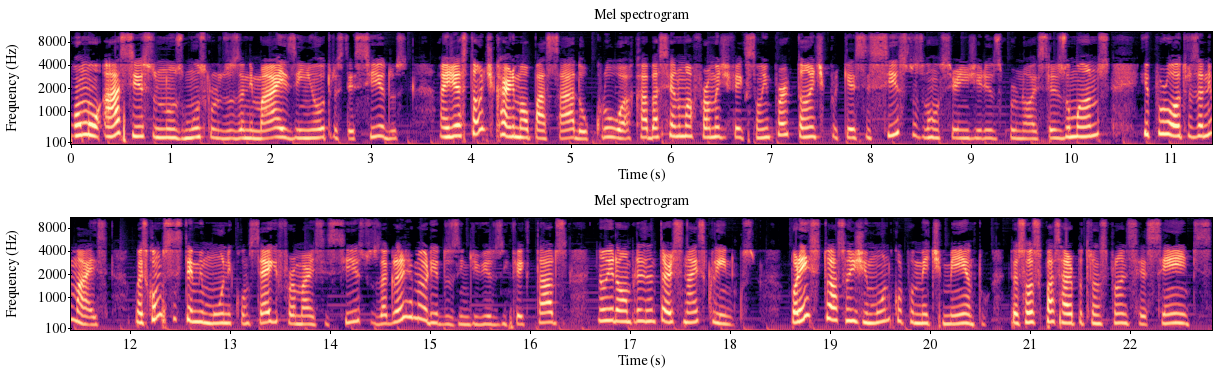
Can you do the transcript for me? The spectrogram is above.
Como há cisto nos músculos dos animais e em outros tecidos, a ingestão de carne mal passada ou crua acaba sendo uma forma de infecção importante, porque esses cistos vão ser ingeridos por nós seres humanos e por outros animais. Mas como o sistema imune consegue formar esses cistos, a grande maioria dos indivíduos infectados não irão apresentar sinais clínicos. Porém, situações de imunocomprometimento, pessoas que passaram por transplantes recentes,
